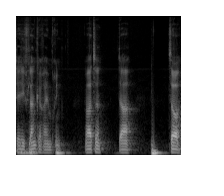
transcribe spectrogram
der die Flanke reinbringt. Warte, da. So,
